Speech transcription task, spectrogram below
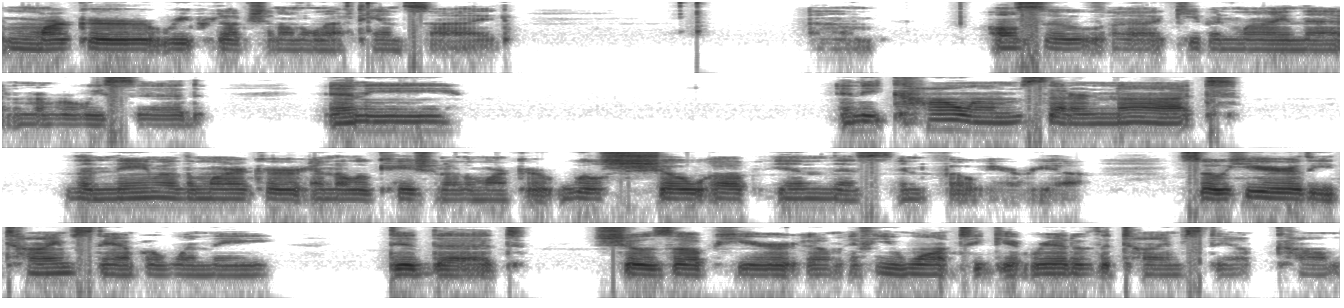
marker reproduction on the left-hand side. Um, also, uh, keep in mind that, remember we said, any, any columns that are not the name of the marker and the location of the marker will show up in this info area. So here, the timestamp of when they did that shows up here. Um, if you want to get rid of the timestamp com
